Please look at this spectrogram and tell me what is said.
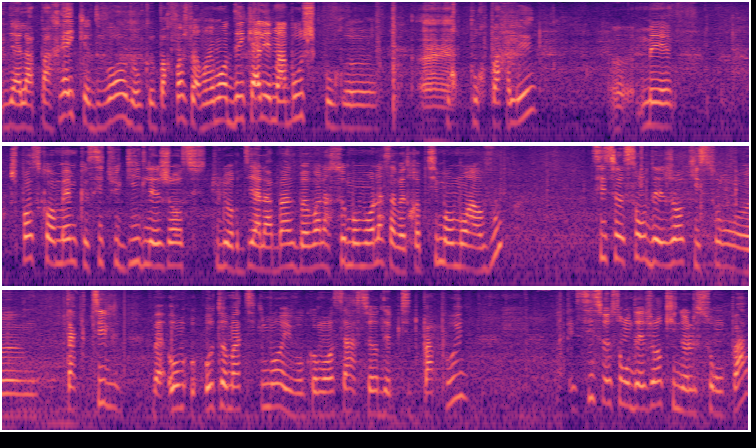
il y a l'appareil qui est devant, donc euh, parfois je dois vraiment décaler ma bouche pour, euh, Ouais. pour, pour parler. Euh, mais je pense quand même que si tu guides les gens, si tu leur dis à la base, ben voilà, ce moment-là, ça va être un petit moment à vous. Si ce sont des gens qui sont euh, tactiles, ben, au- automatiquement, ils vont commencer à se faire des petites papouilles. Et si ce sont des gens qui ne le sont pas,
